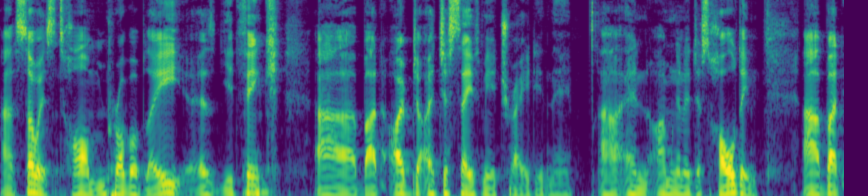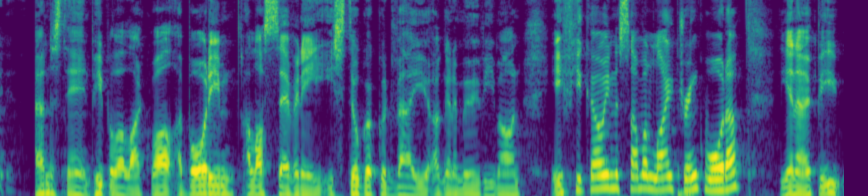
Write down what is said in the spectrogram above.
Uh, so is Tom, probably, as you'd think. Uh, but I've, it just saves me a trade in there. Uh, and I'm going to just hold him. Uh, but I understand. People are like, well, I bought him, I lost 70, he's still got good value, I'm going to move him on. If you're going to someone like Drinkwater, you know, be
